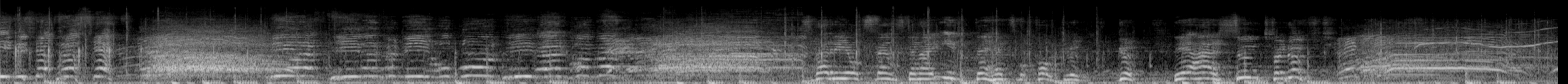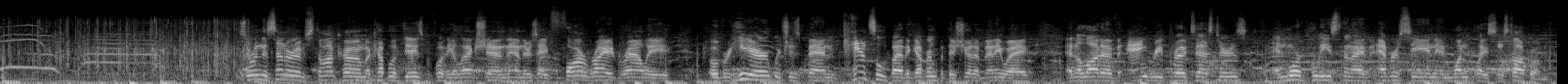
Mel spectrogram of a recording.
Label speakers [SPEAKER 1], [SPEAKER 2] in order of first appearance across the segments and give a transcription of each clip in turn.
[SPEAKER 1] politiska trösket! Deras tid är förbi och vår tid är kommen! Sverige och svenskarna är inte hets mot folkgrupp. Det är sunt förnuft!
[SPEAKER 2] So we're in the center of Stockholm a couple of days before the election, and there's a far right rally over here, which has been canceled by the government, but they showed up anyway, and a lot of angry protesters and more police than I've ever seen in one place in Stockholm.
